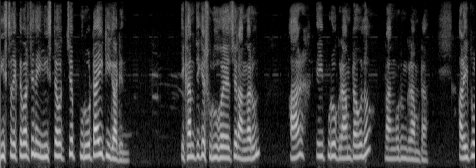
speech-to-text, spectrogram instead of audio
নিচটা দেখতে পাচ্ছেন, এই নিচটা হচ্ছে পুরোটাই টি গার্ডেন। এখান থেকে শুরু হয়েছে রাঙ্গারুন, আর এই পুরো গ্রামটা হলো রাঙ্গারুন গ্রামটা। আর এই পুরো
